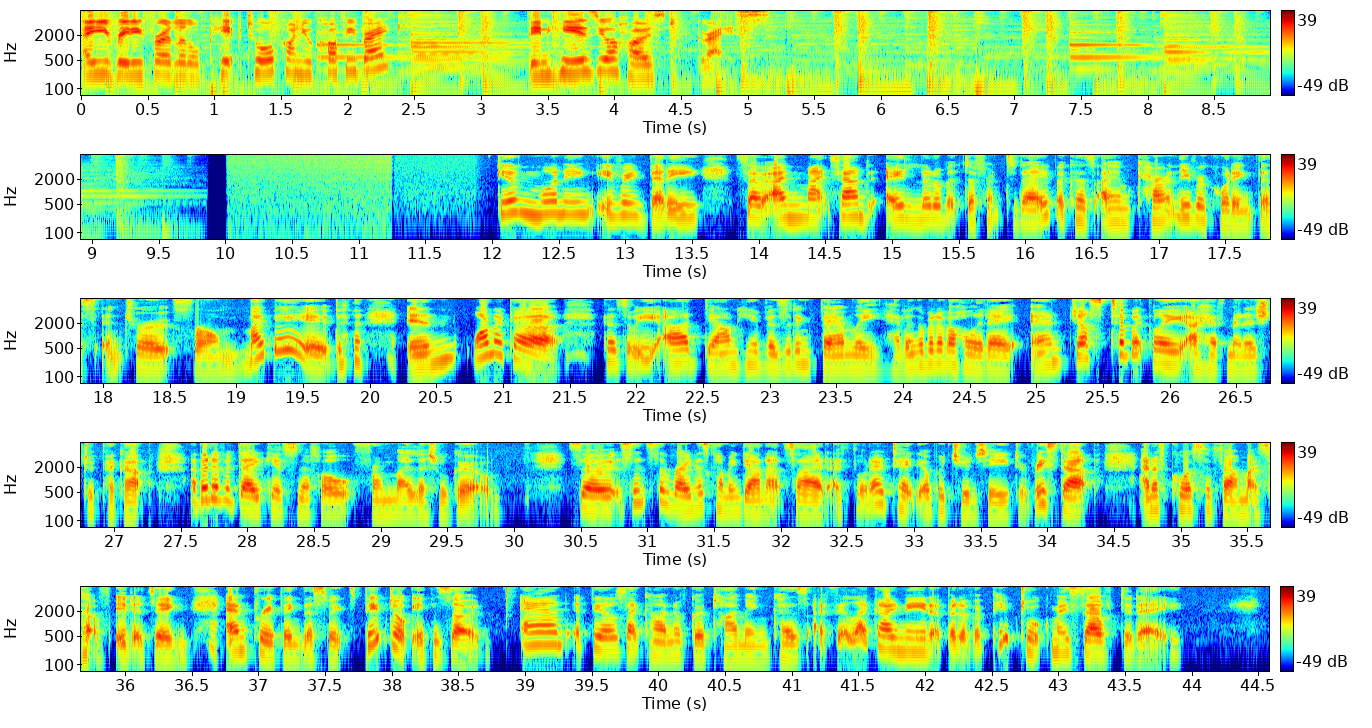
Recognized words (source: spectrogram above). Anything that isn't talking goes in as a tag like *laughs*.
are you ready for a little pep talk on your coffee break? Then here's your host, Grace. Good morning, everybody. So, I might sound a little bit different today because I am currently recording this intro from my bed *laughs* in Wanaka because we are down here visiting family, having a bit of a holiday, and just typically I have managed to pick up a bit of a daycare sniffle from my little girl. So, since the rain is coming down outside, I thought I'd take the opportunity to rest up and, of course, have found *laughs* myself editing and prepping this week's Pep Talk episode and it feels like kind of good timing because I feel like I need a bit of a pep talk myself today.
